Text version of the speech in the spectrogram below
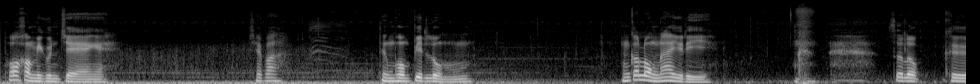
เพราะว่าเขามีกุญแจไง ใช่ปะถึงผมปิดหลุม มันก็ลงได้อยู่ดี สรุปคือ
